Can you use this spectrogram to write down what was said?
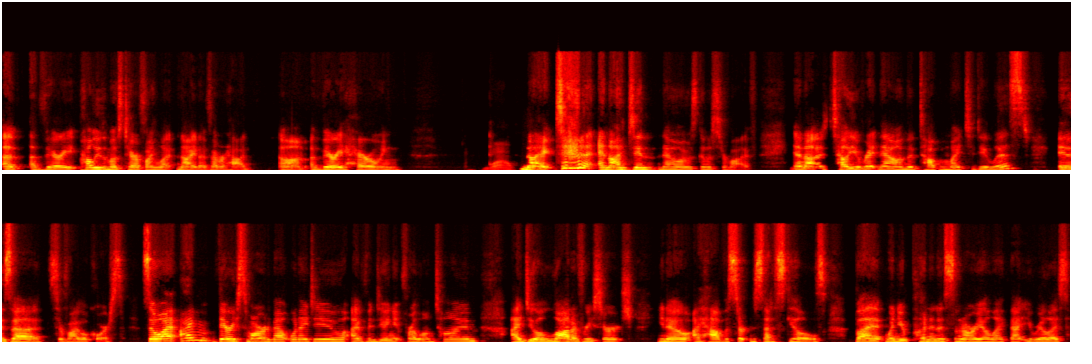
a, a very, probably the most terrifying le- night I've ever had, um, a very harrowing wow. night. And i didn't know i was going to survive wow. and i tell you right now on the top of my to-do list is a survival course. So I, i'm very smart about what i do. I've been doing it for a long time. I do a lot of research. You know, I have a certain set of skills. But when you're put in a scenario like that, you realize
